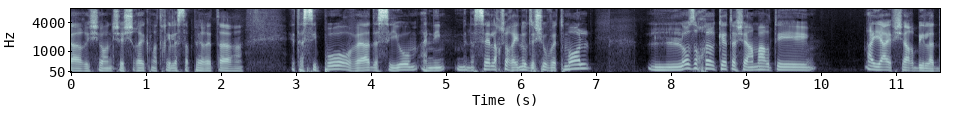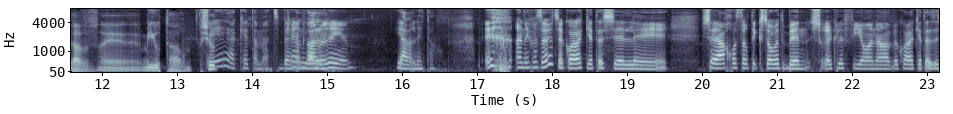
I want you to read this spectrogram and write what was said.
מהרגע הראשון ששרק מתחיל לספר את, ה, את הסיפור ועד הסיום, אני מנסה לחשוב, ראינו את זה שוב אתמול, לא זוכר קטע שאמרתי, היה אפשר בלעדיו, אה, מיותר. פשוט, לי היה קטע מעצבן, כן, גם אבל לי. יאללה, נטע. אני חושבת שכל הקטע של... אה, שהיה חוסר תקשורת בין שרק לפיונה, וכל הקטע הזה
